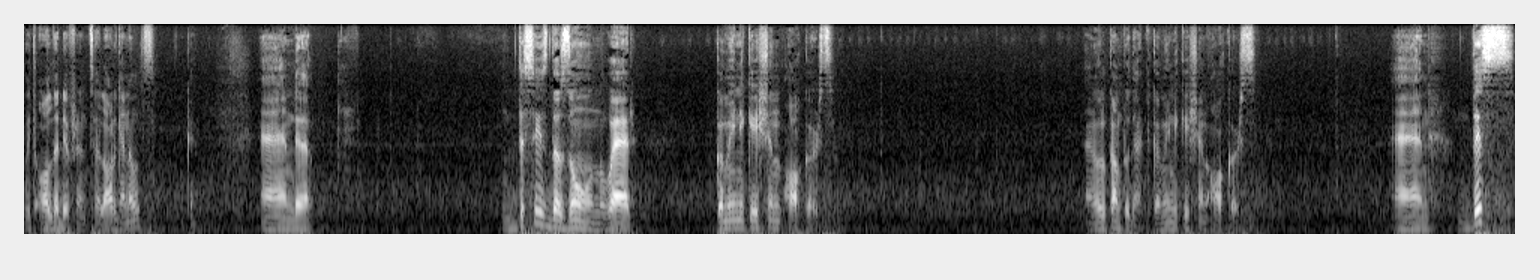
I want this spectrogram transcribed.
with all the different cell organelles okay. and uh, this is the zone where communication occurs and we will come to that communication occurs and this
